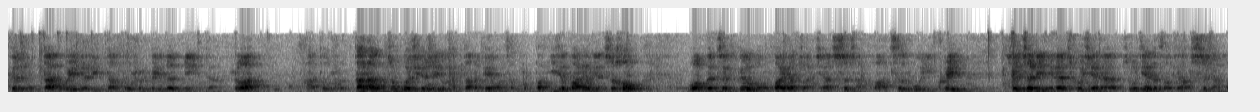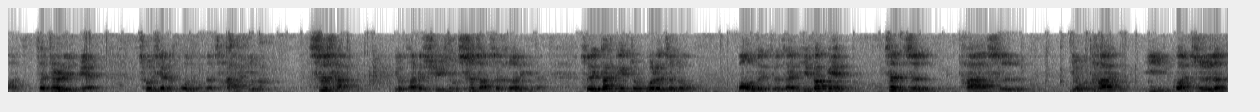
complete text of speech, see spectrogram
各种单位的领导都是被任命的，是吧？它都是。当然，中国确实有很大的变化。从八一九八六年之后，我们整个文化要转向市场化、自负盈亏，所以这里面呢出现了逐渐的走向市场化，在这里面出现了不同的差异。市场有它的需求，市场是合理的，所以当今中国的这种矛盾就在一方面，政治它是有它一以贯之的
